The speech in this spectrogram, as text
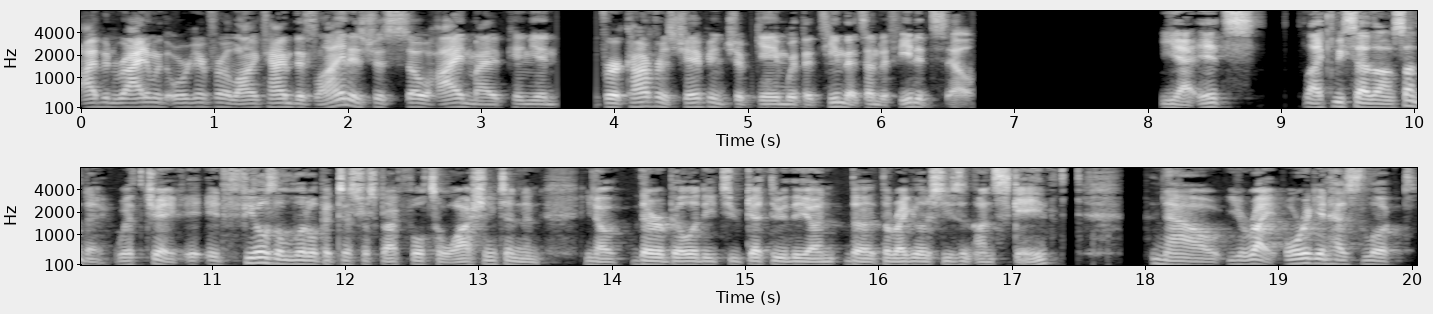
I've been riding with Oregon for a long time. This line is just so high, in my opinion, for a conference championship game with a team that's undefeated still. Yeah, it's like we said on Sunday with Jake. It, it, feels a little bit disrespectful to Washington and you know their ability to get through the un, the, the regular season unscathed. Now you're right. Oregon has looked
